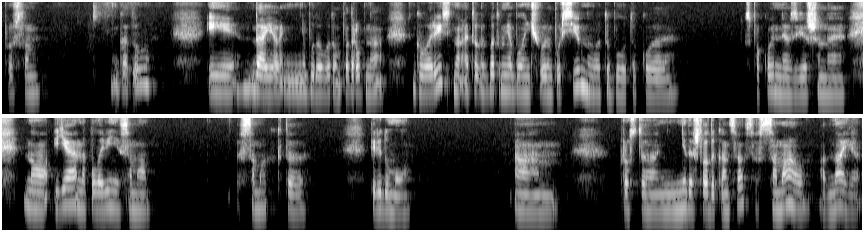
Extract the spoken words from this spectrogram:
в прошлом году. И да, я не буду об этом подробно говорить, но это, в этом не было ничего импульсивного, это было такое спокойное, взвешенное. Но я наполовине сама, сама как-то передумала. А, просто не дошла до конца. Сама одна я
